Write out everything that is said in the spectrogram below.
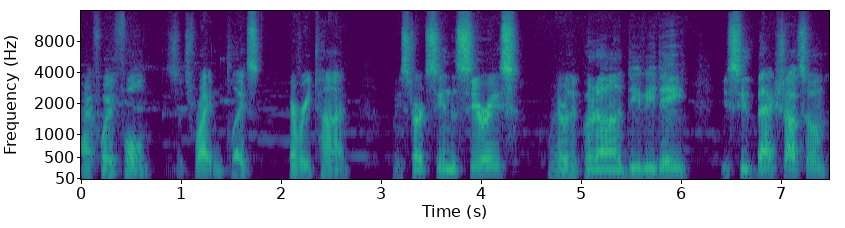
halfway fold sits right in place every time. When you start seeing the series, whenever they put it on a DVD, you see the back shots of them,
